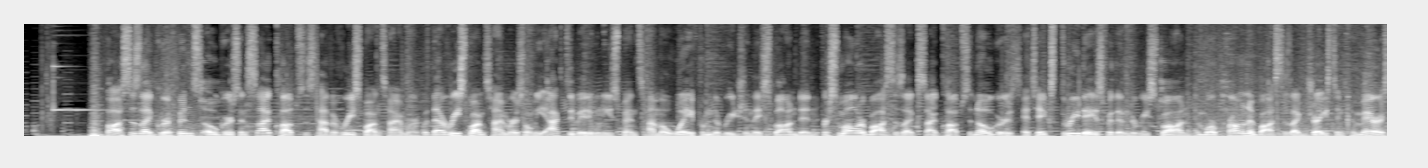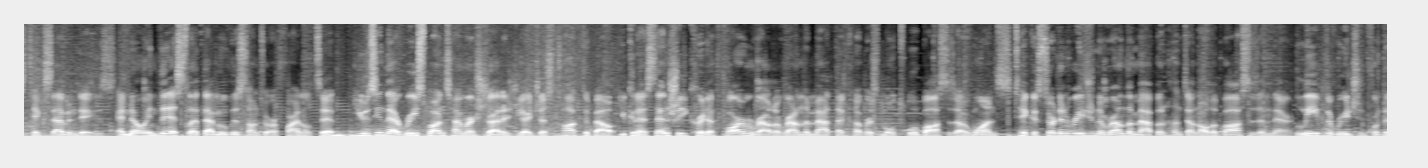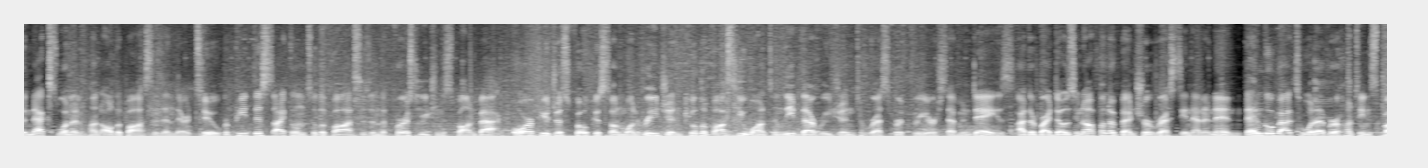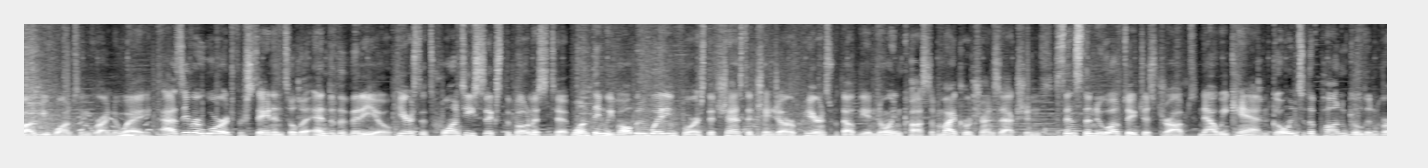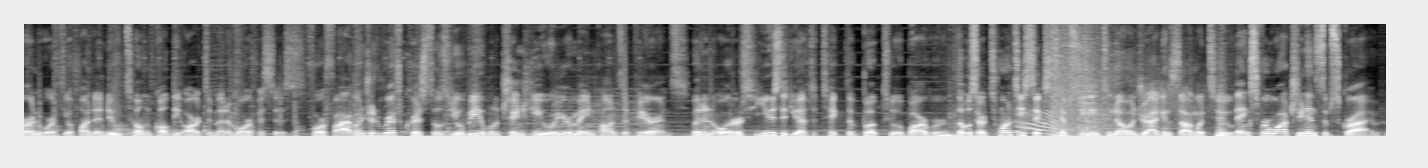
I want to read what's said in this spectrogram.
Bosses like Griffins, Ogres, and Cyclopses have a respawn timer, but that respawn timer is only activated when you spend time away from the region they spawned in. For smaller bosses like Cyclops and Ogres, it takes 3 days for them to respawn, and more prominent bosses like Drakes and Chimeras take 7 days. And knowing this, let that move us on to our final tip. Using that respawn timer strategy I just talked about, you can essentially create a farm route around the map that covers multiple bosses at once. Take a certain region around the map and hunt down all the bosses in there. Leave the region for the next one and hunt all the bosses in there too. Repeat this cycle until the bosses in the first region spawn back. Or if you're just focused on one region, kill the boss you want and leave that region to rest for 3 or 7 days, either by dozing off on a bench or resting at an inn. Then go back to whatever hunting spot you want and grind away. As a reward for staying until the end of the video, here's the 26th bonus tip. One thing we've all been waiting for is the chance to change our appearance without the annoying cost of microtransactions. Since the new update just dropped, now we can. Go into the Pawn Guild in Vernworth, you'll find a new tome called the Art of Metamorphosis. For 500 Rift Crystals, you'll be able to change you or your main pawn's appearance. But in order to use it, you have to take the book to a barber. Those are 26 tips you need to know in Dragon's Dogma 2. Thanks for watching and subscribe.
